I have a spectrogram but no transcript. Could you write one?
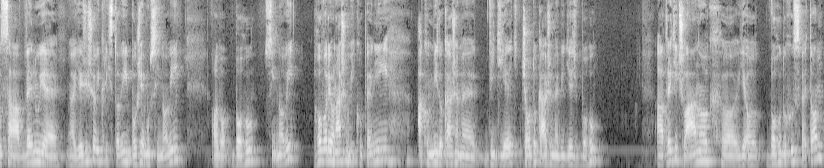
sa venuje Ježišovi Kristovi, Božiemu synovi, alebo Bohu synovi. Hovorí o našom vykúpení, ako my dokážeme vidieť, čo dokážeme vidieť v Bohu. A tretí článok je o Bohu Duchu Svetom.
